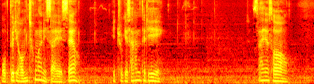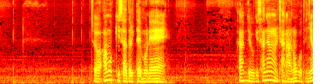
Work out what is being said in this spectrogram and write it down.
몹들이 엄청 많이 쌓여 있어요. 이쪽에 사람들이 쌓여서 저 암흑기사들 때문에 사람들이 여기 사냥을 잘 안 오거든요.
